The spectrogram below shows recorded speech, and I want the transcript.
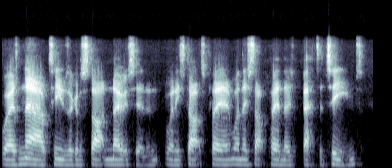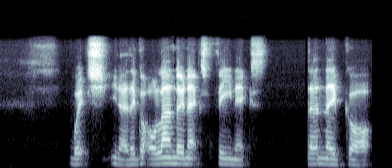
Whereas now teams are going to start noticing when he starts playing when they start playing those better teams, which you know they've got Orlando next, Phoenix, then they've got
